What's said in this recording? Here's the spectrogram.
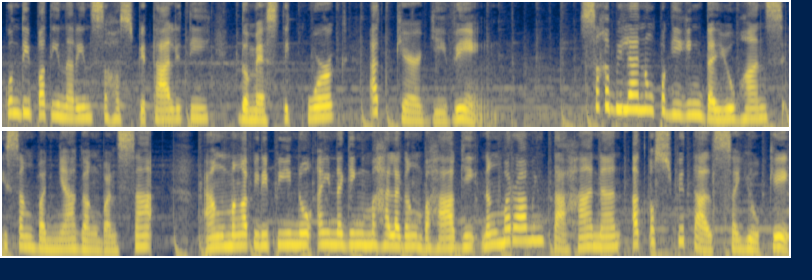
kundi pati na rin sa hospitality, domestic work at caregiving. Sa kabila ng pagiging dayuhan sa isang banyagang bansa, ang mga Pilipino ay naging mahalagang bahagi ng maraming tahanan at ospital sa UK.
